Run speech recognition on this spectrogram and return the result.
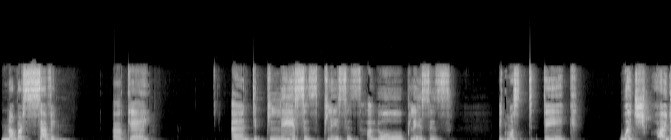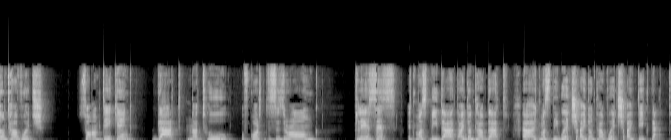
Number seven, okay? And the places, places, hello, places, it must take which I don't have which. So I'm taking that, not who. Of course, this is wrong. Places, it must be that. I don't have that. Uh, it must be which. I don't have which. I take that.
